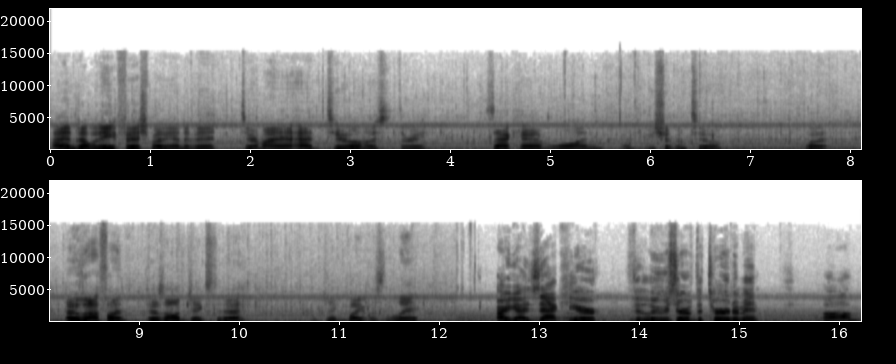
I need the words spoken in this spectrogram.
I ended up with eight fish by the end of it. Jeremiah had two, almost three. Zach had one, or he should have been two. But it was a lot of fun. It was all jigs today. The jig bite was lit. All right, guys. Zach here, the loser of the tournament. Um,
